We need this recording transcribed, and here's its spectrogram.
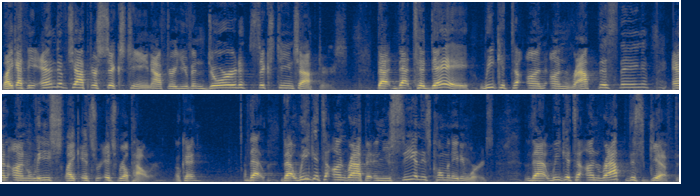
Like at the end of chapter 16, after you've endured 16 chapters, that, that today we get to un- unwrap this thing and unleash like its, its real power, okay? That, that we get to unwrap it, and you see in these culminating words that we get to unwrap this gift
